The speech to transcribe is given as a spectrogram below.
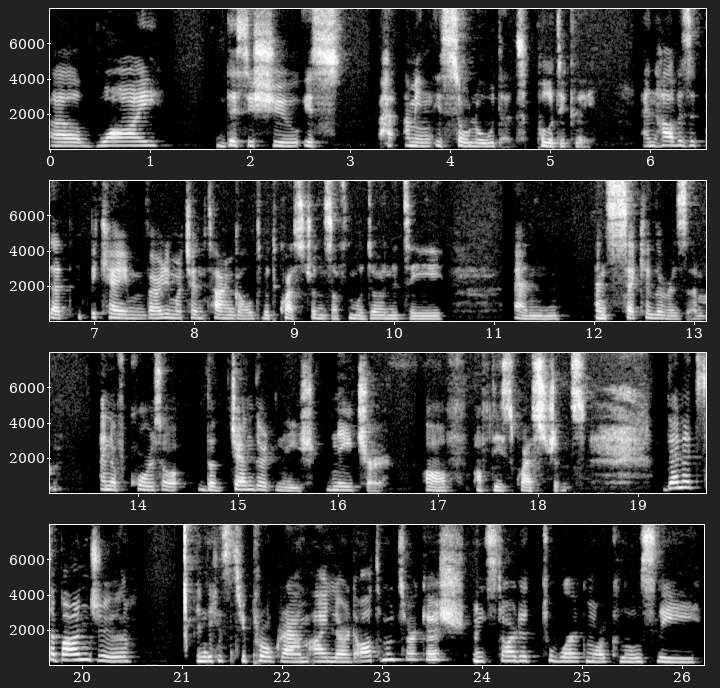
uh, why this issue is, I mean, is so loaded politically. And how is it that it became very much entangled with questions of modernity and, and secularism? And of course, uh, the gendered nat- nature of, of these questions. Then at Sabancı, in the history program, I learned Ottoman Turkish and started to work more closely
